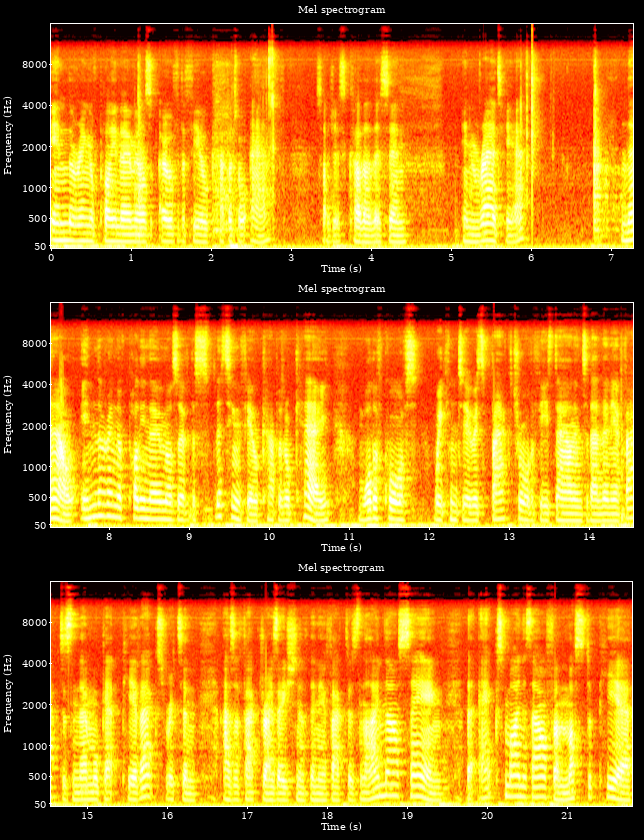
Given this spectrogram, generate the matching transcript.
in the ring of polynomials over the field capital F. So I'll just colour this in in red here. Now, in the ring of polynomials over the splitting field, capital K, what of course we can do is factor all of these down into their linear factors and then we'll get p of x written as a factorization of linear factors. And I'm now saying that x minus alpha must appear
